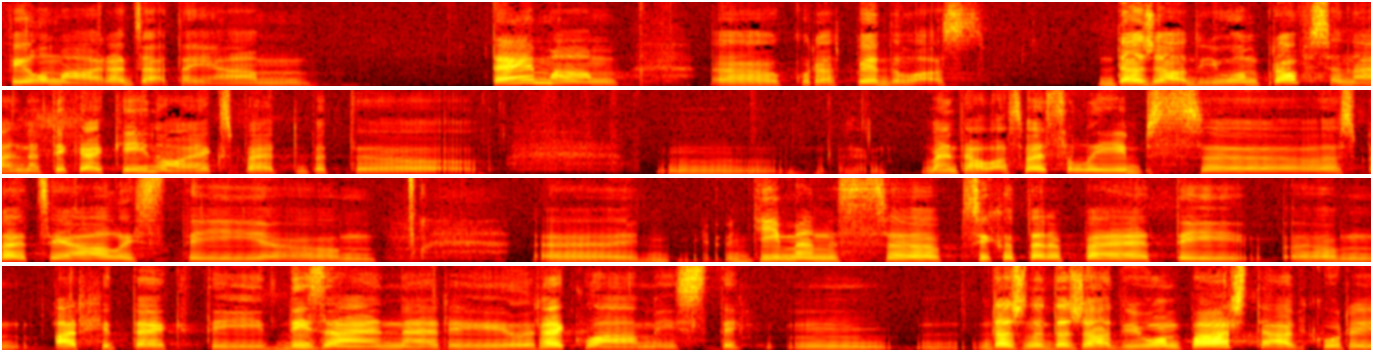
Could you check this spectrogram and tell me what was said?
filmā redzētajām tēmām, kurās piedalās dažādu jomu profesionāļi, ne tikai kino eksperti, bet mm, mentālās veselības speciālisti. Ģimenes psihoterapeiti, arhitekti, dizaineri, reklāmisti, dažni dažādu jomu pārstāvi, kuri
